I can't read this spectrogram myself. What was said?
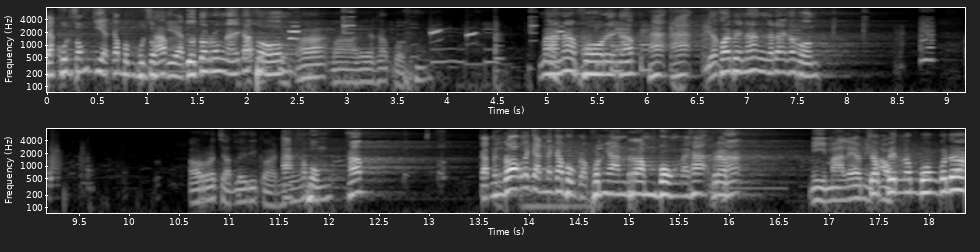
จากคุณสมเกียรติครับผมคุณสมครับเกียรติอยู่ตรงไหนครับผม ฮะมาเลยครับผม มาหน้าโฟร์เลยครับ ฮะฮะเดี๋ยวค่อยไปนั่งก็ได้ครับผม เอาเราจัดเลยดีกว่าอะครับผม ครับ กับหนึ่งรอบแล้วกันนะครับผมกับผลงานรำวงนะฮะ ครับ นี่มาแล้วนี่จะเอา เป็นลำวงก็ได้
